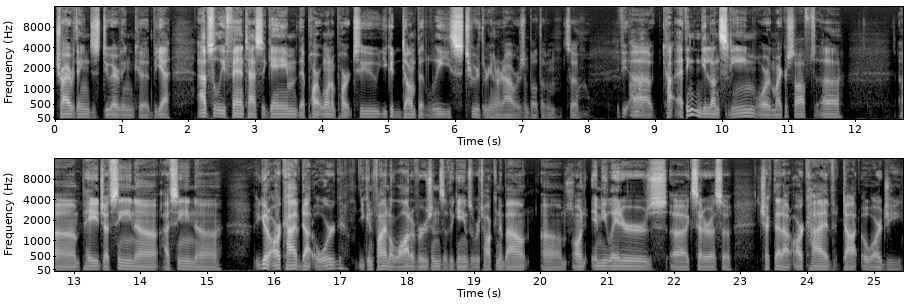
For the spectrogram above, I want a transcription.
try everything, just do everything you could. But yeah, absolutely fantastic game. That part one and part two, you could dump at least two or three hundred hours in both of them. So. If you, uh, I think you can get it on Steam or the Microsoft uh, um, page. I've seen, uh, I've seen. Uh, you go to archive.org. You can find a lot of versions of the games that we're talking about um, on emulators, uh, etc. So check that out. Archive.org.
